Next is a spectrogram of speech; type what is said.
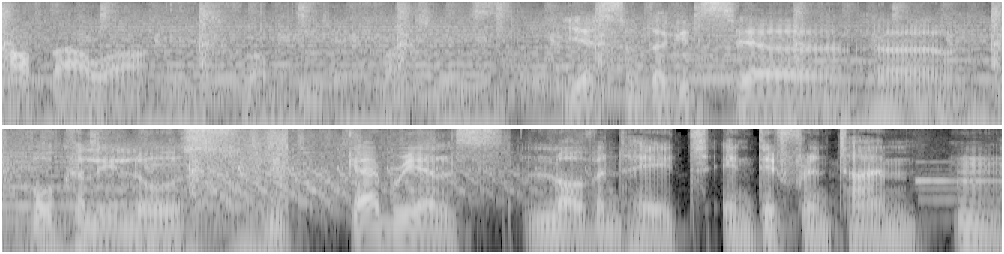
half hour is from DJ Funchies. Yes, und da geht's sehr äh, vocally los mit Gabriels Love and Hate in Different Time. Mm.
